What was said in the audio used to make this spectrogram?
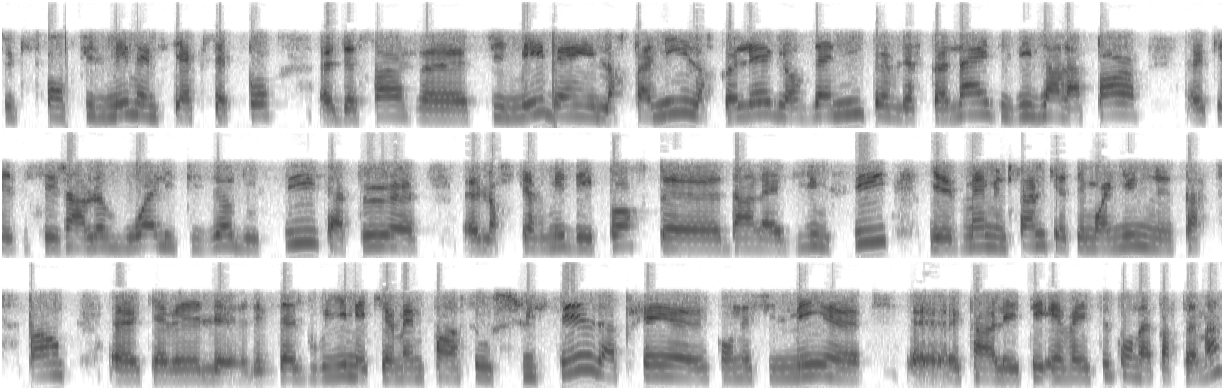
ceux qui se font filmer, même s'ils acceptent pas euh, de faire euh, filmer, ben leur famille, leurs collègues, leurs amis peuvent les reconnaître. Ils vivent dans la peur euh, que ces gens-là voient l'épisode aussi. Ça peut leur fermer des portes dans la vie aussi. Il y a même une femme qui a témoigné, une participante qui avait le, visage brouillé, mais qui a même pensé au suicide après qu'on a filmé quand elle a été évincée de son appartement.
